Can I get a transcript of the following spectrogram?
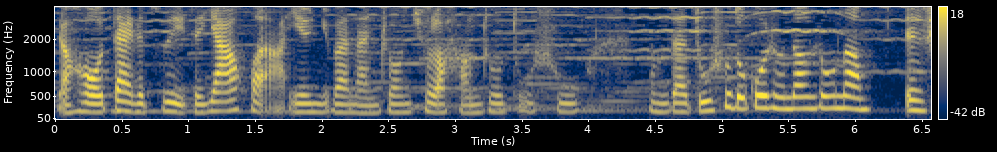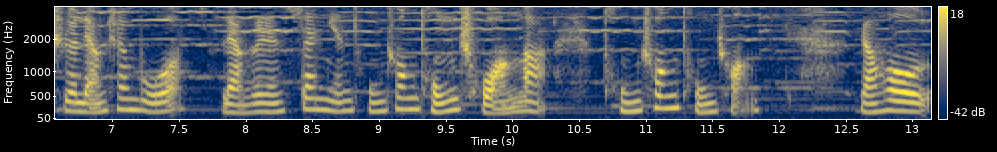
然后带着自己的丫鬟啊，也女扮男装去了杭州读书。那么在读书的过程当中呢，认识了梁山伯，两个人三年同窗同床啊，同窗同床。然后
